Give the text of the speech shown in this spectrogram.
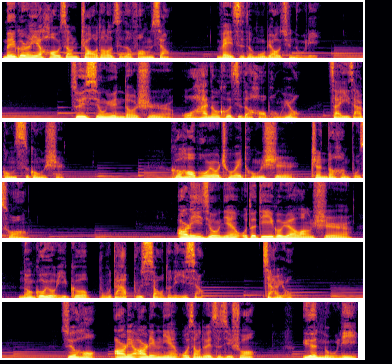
每个人也好像找到了自己的方向，为自己的目标去努力。最幸运的是，我还能和自己的好朋友在一家公司共事。”和好朋友成为同事真的很不错。二零一九年，我的第一个愿望是能够有一个不大不小的理想，加油。最后，二零二零年，我想对自己说：越努力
